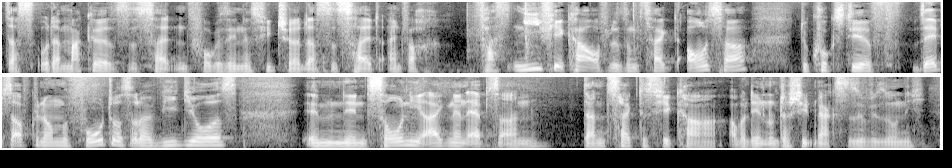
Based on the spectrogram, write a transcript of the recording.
Das, oder Macke, es ist halt ein vorgesehenes Feature, dass es halt einfach fast nie 4K-Auflösung zeigt, außer du guckst dir selbst aufgenommene Fotos oder Videos in den Sony-eigenen Apps an. Dann zeigt es 4K, aber den Unterschied merkst du sowieso nicht.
